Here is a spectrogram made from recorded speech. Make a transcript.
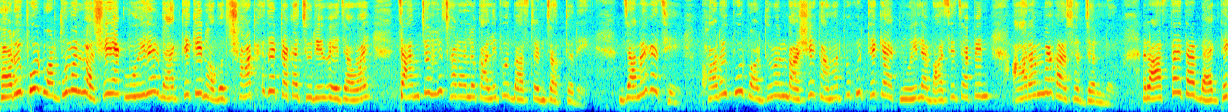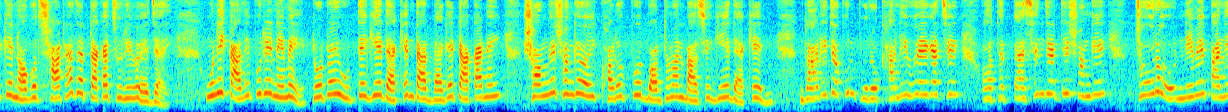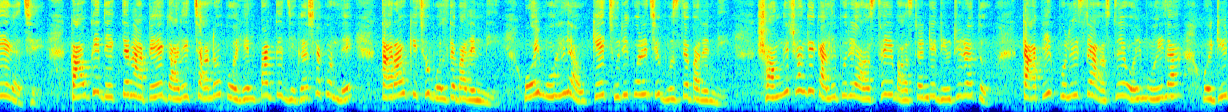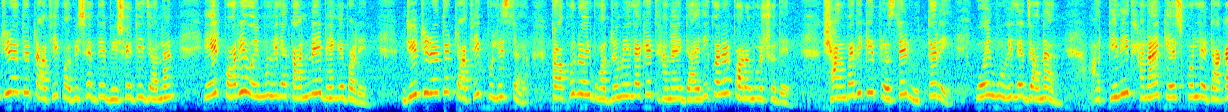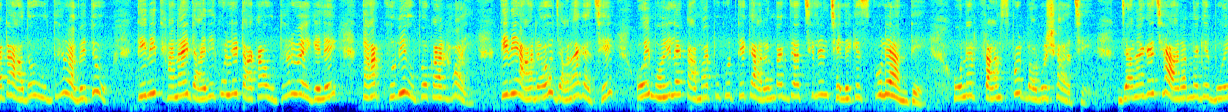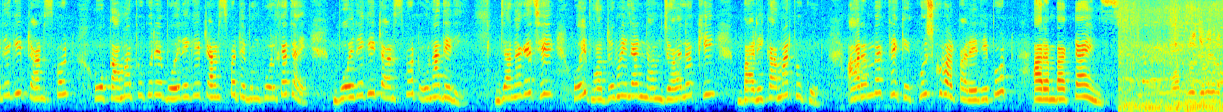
খড়গপুর বর্ধমান বাসে এক মহিলার ব্যাগ থেকে নগদ ষাট হাজার টাকা চুরি হয়ে যাওয়ায় চাঞ্চল্য ছড়ালো কালীপুর বাসস্ট্যান্ড চত্বরে। জানা গেছে, খড়গপুর বর্ধমান বাসে কামারপুকুর থেকে এক মহিলা বাসে চাপেন আরামবাগ আসার জন্য। রাস্তায় তার ব্যাগ থেকে নগদ ষাট হাজার টাকা চুরি হয়ে যায়। উনি কালীপুরে নেমে টোটোয় উঠতে গিয়ে দেখেন তার ব্যাগে টাকা নেই। সঙ্গে সঙ্গে ওই খড়গপুর বর্ধমান বাসে গিয়ে দেখেন, গাড়ি তখন পুরো খালি হয়ে গেছে, অর্থাৎ প্যাসেঞ্জারদের সঙ্গে চোরও নেমে পালিয়ে গেছে। কাউকে দেখতে না পেয়ে গাড়ির চালক ও হেল্পারদের জিজ্ঞাসা করলে তারাও কিছু বলতে পারেননি। ওই মহিলাও কে চুরি করেছে বুঝতে পারেননি। সঙ্গে সঙ্গে কালীপুরে অস্থায়ী বাসস্ট্যান্ডে ডিউটিরত ট্রাফিক পুলিশরা আসলে ওই মহিলা, ওই ডিউটিরত ট্রাফিক অফিসারদের বিষয়টি জানান। এরপরে ওই মহিলা কান্নায় ভেঙে পড়েন। ডিউটিরত ট্রাফিক পুলিশরা তখন ওই ভদ্রমহিলাকে থানায় ডায়েরি করার পরামর্শ দেন। সাংবাদিকের প্রশ্নের উত্তরে ওই মহিলা জানান, আর তিনি থানায় কেস করলে টাকাটা আদৌ উদ্ধার হবে তো? তিনি থানায় ডায়েরি করলে টাকা উদ্ধার হয়ে গেলে তার খুবই উপকার হয়। তিনি আরও জানা গেছে, ওই মহিলা কামারপুকুর থেকে আরামবাগ যাচ্ছিলেন ছেলেকে স্কুলে আনতে। ওনার ট্রান্সপোর্ট ব্যবসা আছে। জানা গেছে আরামবাগে বৈরাগী ট্রান্সপোর্ট ও কামারপুকুরে বৈরাগী ট্রান্সপোর্ট এবং কলকাতায় বৈরাগী ট্রান্সপোর্ট ওনাদেরই। জানা গেছে ওই ভদ্রমহিলার নাম জয়লক্ষ্মী, বাড়ি কামারপুকুর আরামবাগ থেকে কুশকুমার পাড়ের রিপোর্ট, আরামবাগ টাইমস। কতগুলো চেপেছিল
